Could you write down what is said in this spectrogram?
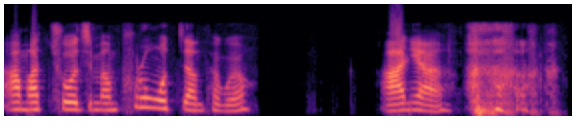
아마추어지만 프로 못지 않다고요? 아니야.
